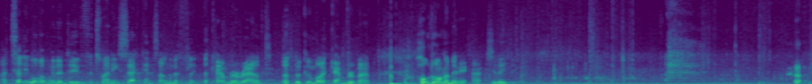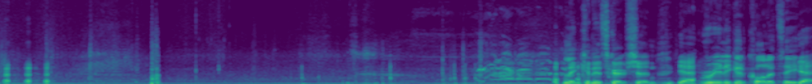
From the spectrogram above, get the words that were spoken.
I tell you what I'm going to do for 20 seconds. I'm going to flip the camera around and look at my cameraman. Hold on a minute, actually. Link in the description. Yeah. Really good quality. Yeah.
